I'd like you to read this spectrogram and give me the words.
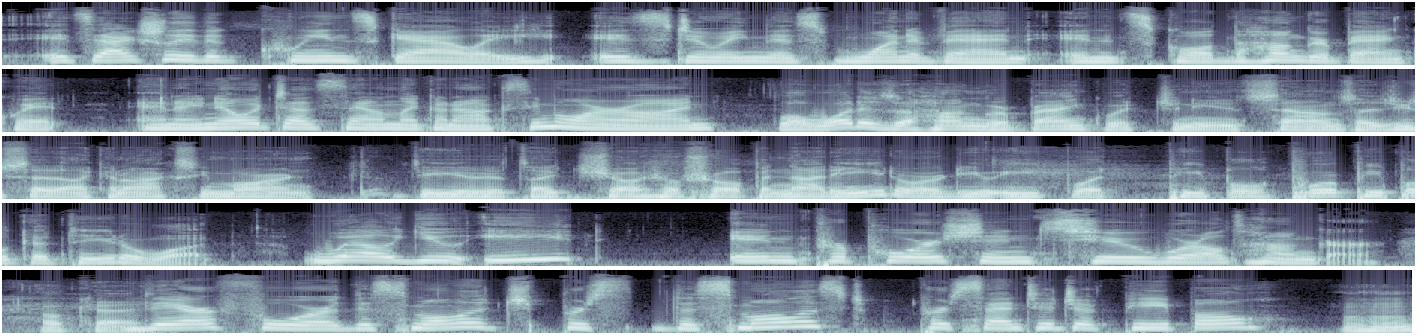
it's actually the Queen's Galley is doing this one event and it's called the Hunger Banquet. And I know it does sound like an oxymoron. Well, what is a hunger banquet, Janine? It sounds, as you said, like an oxymoron. Do you like show, show up and not eat, or do you eat what people, poor people, get to eat, or what? Well, you eat in proportion to world hunger. Okay. Therefore, the smallest the smallest percentage of people Mm-hmm.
